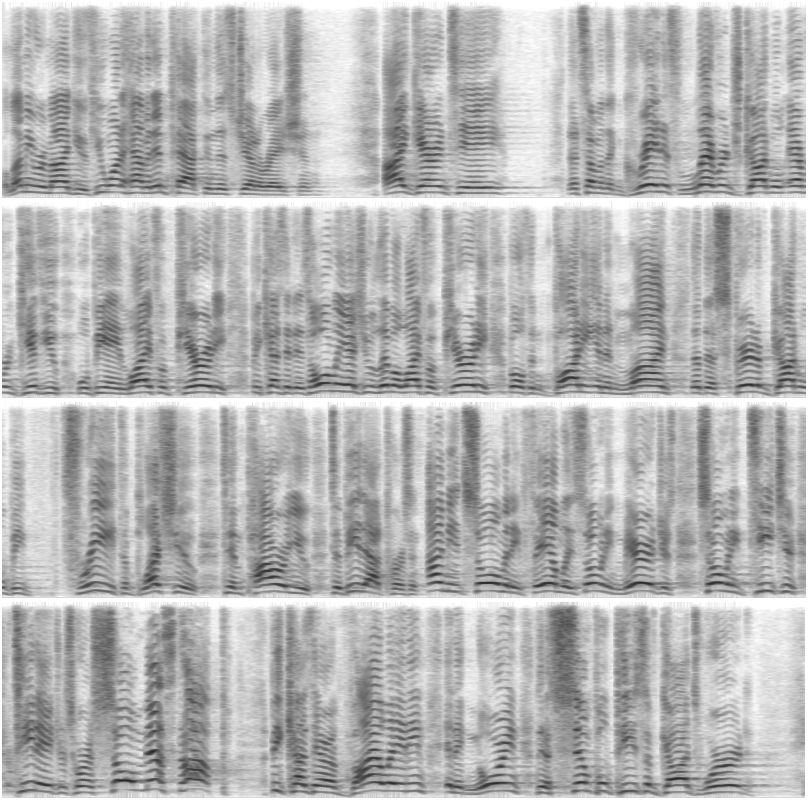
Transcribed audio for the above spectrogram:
But let me remind you if you want to have an impact in this generation, I guarantee that some of the greatest leverage God will ever give you will be a life of purity because it is only as you live a life of purity, both in body and in mind, that the Spirit of God will be free to bless you, to empower you to be that person. I meet so many families, so many marriages, so many teenagers who are so messed up because they are violating and ignoring this simple piece of God's word.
